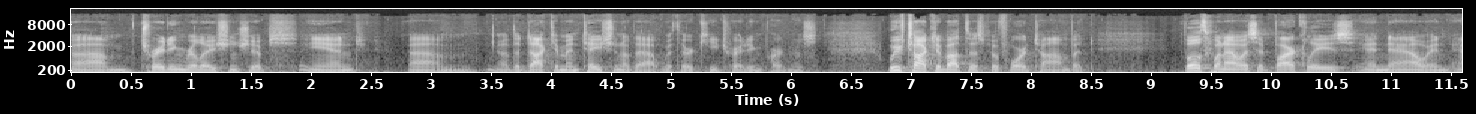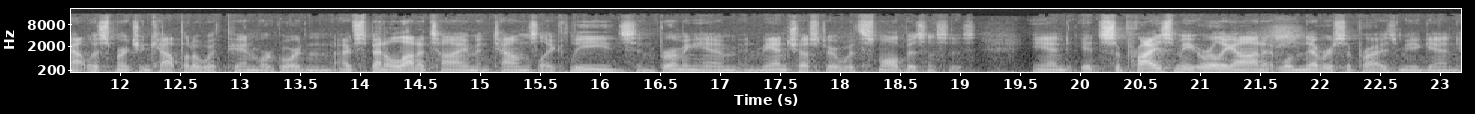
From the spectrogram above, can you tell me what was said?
um, trading relationships and um, uh, the documentation of that with their key trading partners. We've talked about this before, Tom, but both when I was at Barclays and now in Atlas Merchant Capital with Panmure Gordon, I've spent a lot of time in towns like Leeds and Birmingham and Manchester with small businesses. And it surprised me early on, it will never surprise me again.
